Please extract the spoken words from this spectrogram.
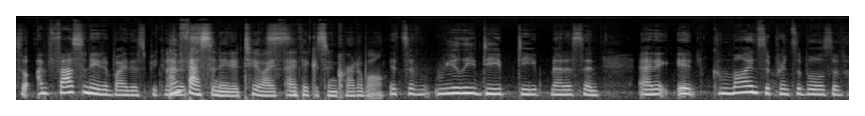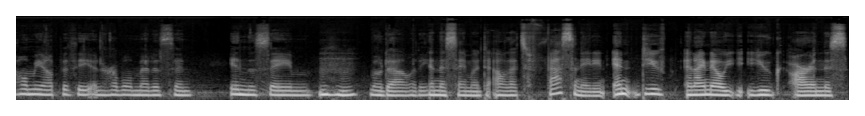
So I'm fascinated by this because I'm fascinated too. I, I think it's incredible. It's a really deep, deep medicine. And it, it combines the principles of homeopathy and herbal medicine in the same mm-hmm. modality. In the same modality. Oh, that's fascinating. And do you? And I know you are in this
